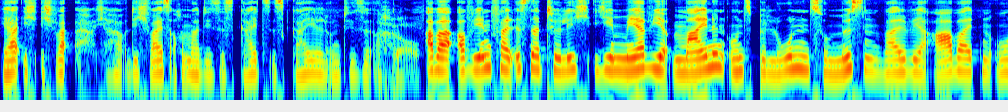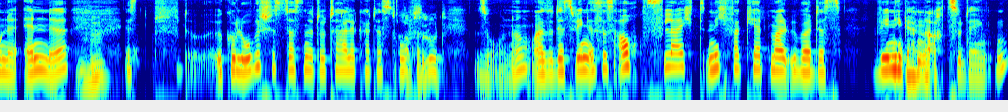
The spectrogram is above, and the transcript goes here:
Ja, ich, ich war, ja, und ich weiß auch immer, dieses Geiz ist geil und diese. Ach, auf. Aber auf jeden Fall ist natürlich, je mehr wir meinen, uns belohnen zu müssen, weil wir arbeiten ohne Ende, Mhm. ist ökologisch ist das eine totale Katastrophe. Absolut. So, ne? Also deswegen ist es auch vielleicht nicht verkehrt, mal über das weniger nachzudenken.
